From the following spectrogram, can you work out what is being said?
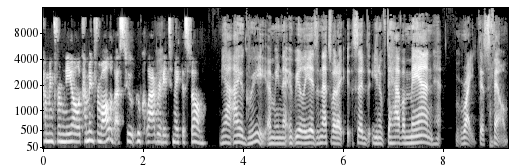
coming from neil coming from all of us who who collaborated to make this film yeah, I agree. I mean, it really is. And that's what I said, you know, to have a man write this film.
